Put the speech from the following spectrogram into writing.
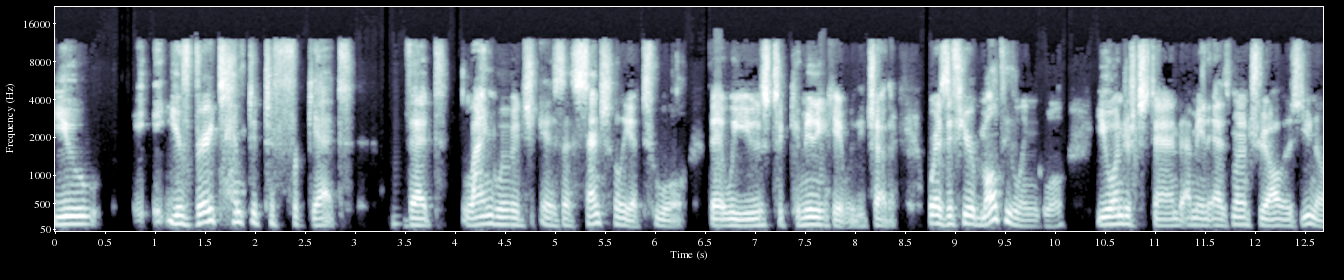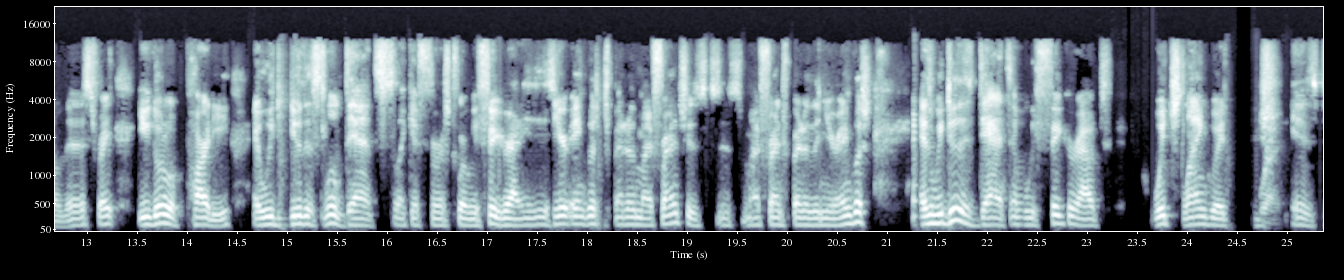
you, you're very tempted to forget that language is essentially a tool that we use to communicate with each other. Whereas if you're multilingual, you understand. I mean, as Montrealers, you know this, right? You go to a party and we do this little dance, like at first, where we figure out is your English better than my French? Is, is my French better than your English? And we do this dance and we figure out which language right. is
